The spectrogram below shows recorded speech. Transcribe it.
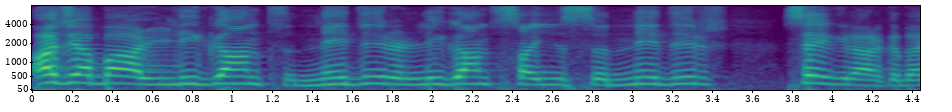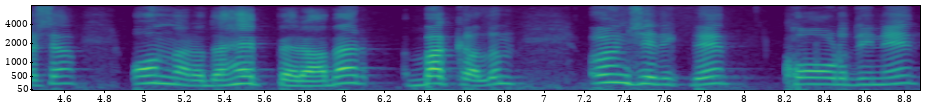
Acaba ligand nedir? Ligand sayısı nedir? Sevgili arkadaşlar onlara da hep beraber bakalım. Öncelikle koordine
